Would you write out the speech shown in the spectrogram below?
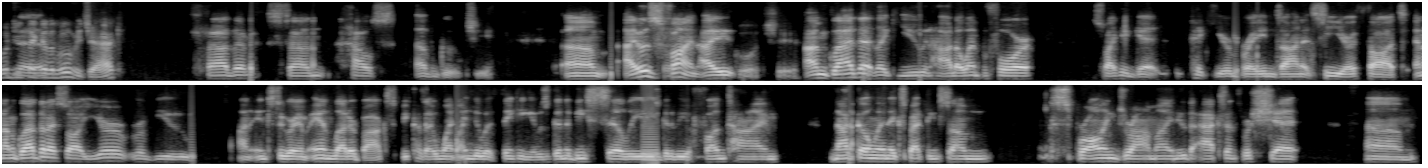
What do you think of the movie, Jack? father, son, House of Gucci. Um, I was fun. I I'm glad that like you and Hado went before, so I could get pick your brains on it, see your thoughts, and I'm glad that I saw your review on Instagram and Letterboxd because I went into it thinking it was going to be silly, it was going to be a fun time, not going expecting some sprawling drama. I knew the accents were shit, um,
